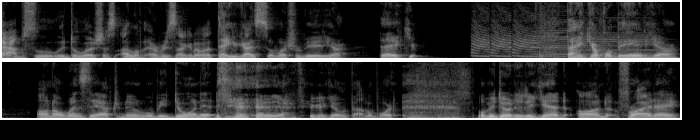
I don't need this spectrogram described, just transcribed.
Absolutely delicious. I love every second of it. Thank you guys so much for being here. Thank you. Thank you for being here on a Wednesday afternoon. We'll be doing it. yeah, again with paddleboard. We'll be doing it again on Friday.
